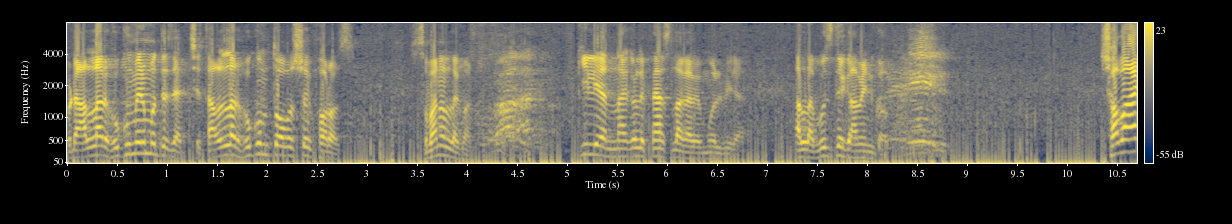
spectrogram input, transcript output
ওটা আল্লাহর হুকুমের মধ্যে যাচ্ছে। তা আল্লাহর হুকুম তো অবশ্যই ফরজ। সোবান আল্লাহ কন। ক্লিয়ার না করলে প্যাঁচ লাগাবে মলবিরা আল্লাহ বুঝতে গামিন কর। সবাই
